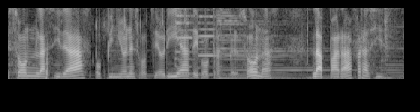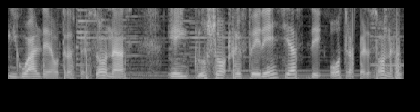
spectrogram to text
son las ideas, opiniones o teoría de otras personas, la paráfrasis igual de otras personas e incluso referencias de otra persona.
